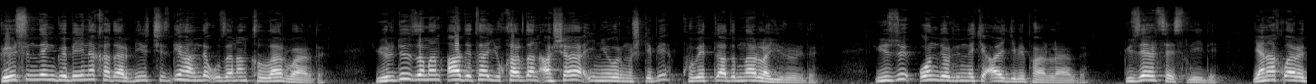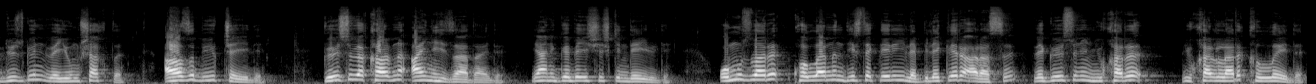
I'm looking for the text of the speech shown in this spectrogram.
Göğsünden göbeğine kadar bir çizgi halinde uzanan kıllar vardı. Yürüdüğü zaman adeta yukarıdan aşağı iniyormuş gibi kuvvetli adımlarla yürürdü. Yüzü 14'ündeki ay gibi parlardı. Güzel sesliydi. Yanakları düzgün ve yumuşaktı. Ağzı büyükçeydi. Göğsü ve karnı aynı hizadaydı. Yani göbeği şişkin değildi. Omuzları kollarının dirsekleriyle bilekleri arası ve göğsünün yukarı yukarıları kıllıydı.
